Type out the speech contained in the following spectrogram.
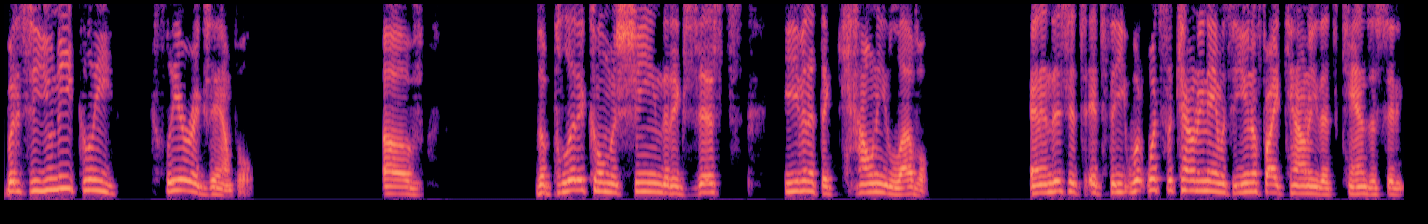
but it's a uniquely clear example of the political machine that exists even at the county level. And in this, it's it's the what, what's the county name? It's a unified county that's Kansas City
